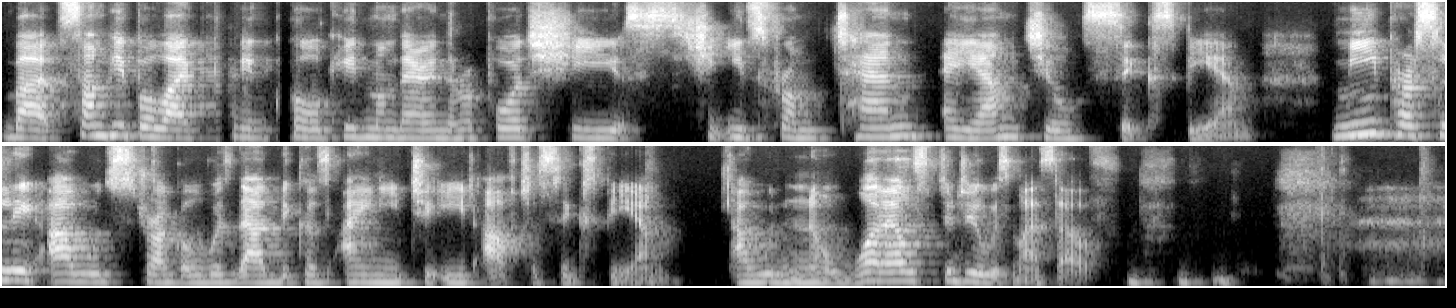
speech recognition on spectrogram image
But some people like nicole kidman there in the report she she eats from 10 a.m till 6 p.m me personally i would struggle with that because i need to eat after 6 p.m i wouldn't know what else to do with myself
